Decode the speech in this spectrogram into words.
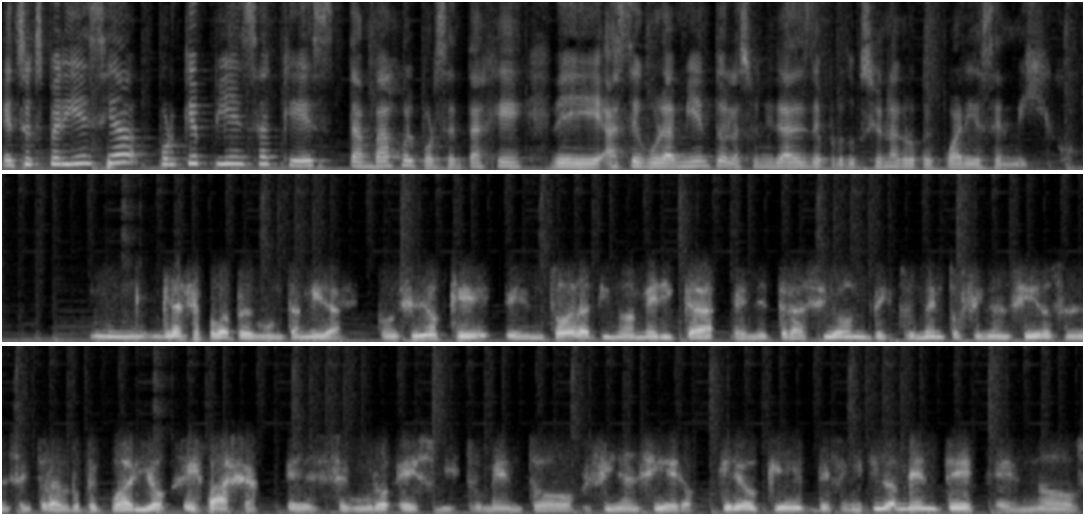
en su experiencia, ¿por qué piensa que es tan bajo el porcentaje de aseguramiento de las unidades de producción agropecuarias en México? Mm, gracias por la pregunta. Mira, considero que en toda Latinoamérica la penetración de instrumentos financieros en el sector agropecuario es baja. El seguro es un instrumento financiero. Creo que definitivamente eh, nos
